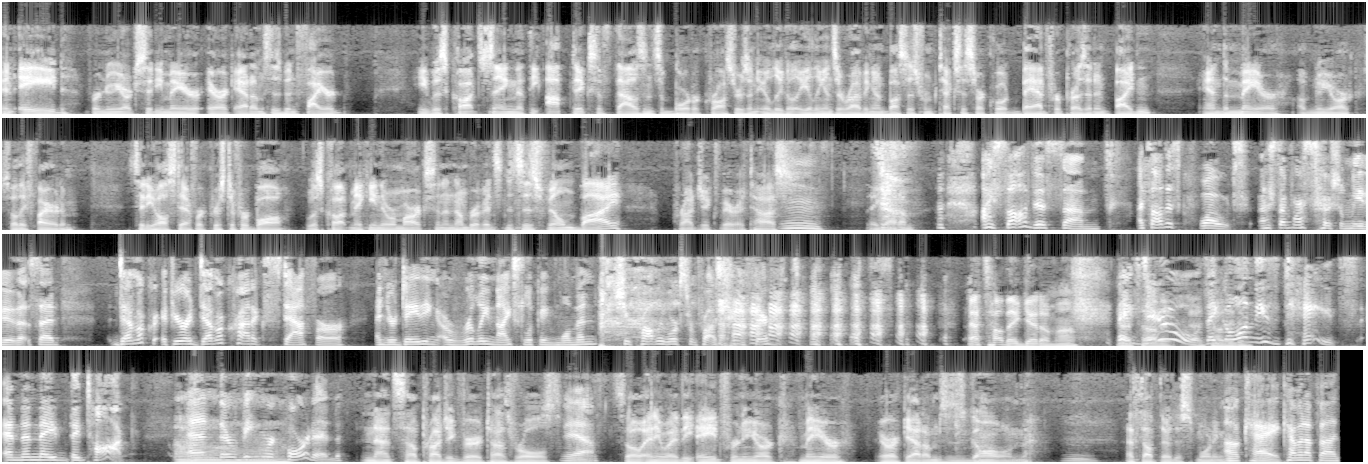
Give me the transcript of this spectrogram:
An aide for New York City Mayor Eric Adams has been fired. He was caught saying that the optics of thousands of border crossers and illegal aliens arriving on buses from Texas are, quote, bad for President Biden and the mayor of New York, so they fired him. City Hall staffer Christopher Baugh was caught making the remarks in a number of instances filmed by Project Veritas. Mm. They got him. I saw this. Um, I saw this quote on somewhere on social media that said, "Democrat. If you're a Democratic staffer and you're dating a really nice-looking woman, she probably works for Project Veritas." That's how they get them, huh? They That's how do. that's They, go do. on these dates and then they they talk, and they're being Oh. recorded. And that's how Project Veritas rolls. Yeah. So anyway, the aide for New York Mayor Eric Adams is gone. Hmm. That's out there this morning. Okay. Coming up on.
